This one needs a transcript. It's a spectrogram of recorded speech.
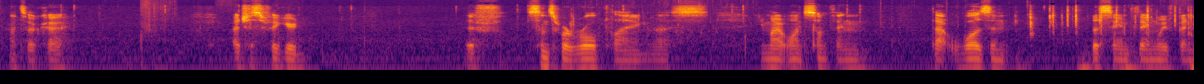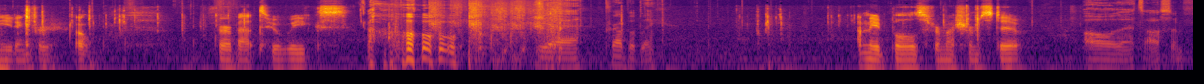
That's okay. I just figured if, since we're role playing this, you might want something that wasn't the same thing we've been eating for, oh, for about two weeks. Oh, yeah, probably. I made bowls for mushroom stew. Oh, that's awesome.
